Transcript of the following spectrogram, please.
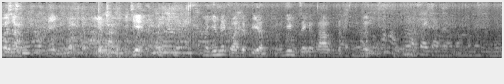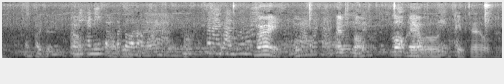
ช่วยได้ให้ก่อนจะเปลี่ยนพี่ชิดมายิ้มให้ก่อนจะเปลี่ยนยิ้มเซ็กซ์ตามหัวใจกันแล้วเนาะต้องไปเสร็จอันนี้อันนี้ของปจเราร้อยค่ะทนายทานด้วยไหมไม่ผมเต็มสองรอบแล้วกินข้าวครับ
